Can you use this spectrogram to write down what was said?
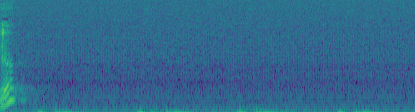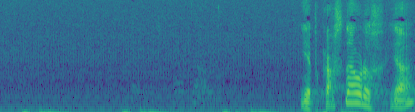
Ja? Je hebt kracht nodig, ja.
